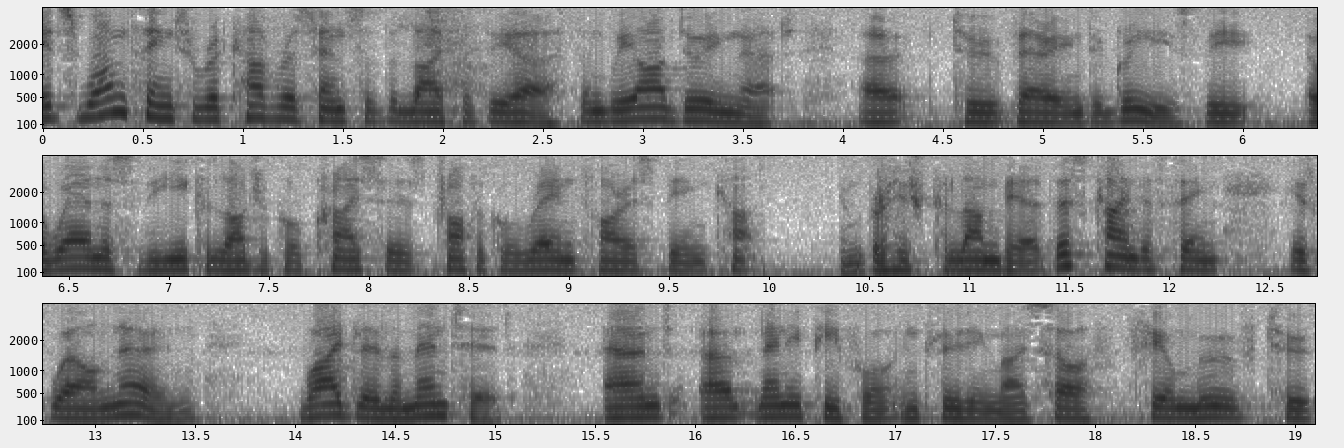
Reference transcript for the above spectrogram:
It's one thing to recover a sense of the life of the earth, and we are doing that uh, to varying degrees. The awareness of the ecological crisis, tropical rainforests being cut in British Columbia, this kind of thing is well known, widely lamented. and uh, many people, including myself, feel moved to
